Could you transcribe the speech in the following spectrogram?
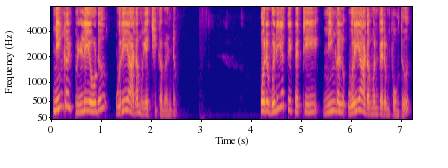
நீங்கள் பிள்ளையோடு உரையாட முயற்சிக்க வேண்டும். ஒரு விடயத்தை பற்றி நீங்கள் உரையாட முன்வரும் போது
